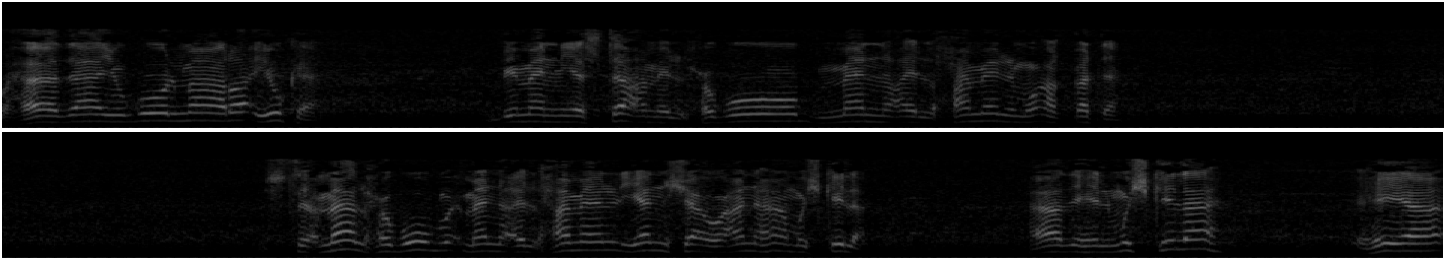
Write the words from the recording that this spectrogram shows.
وهذا يقول ما رأيك بمن يستعمل حبوب منع الحمل مؤقتا؟ استعمال حبوب منع الحمل ينشأ عنها مشكلة. هذه المشكلة هي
